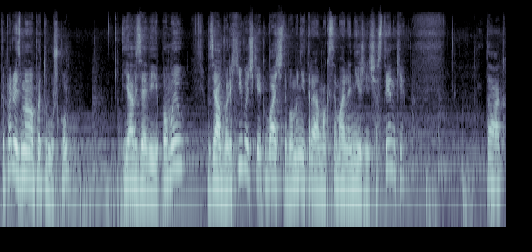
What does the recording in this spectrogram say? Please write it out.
Тепер візьмемо петрушку. Я взяв її помив, взяв верхівочки, як бачите, бо мені треба максимально ніжні частинки. Так,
